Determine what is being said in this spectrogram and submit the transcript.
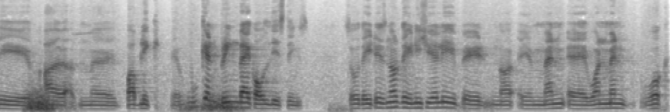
the uh, um, uh, public uh, who can bring back all these things so it is not the initially uh, not a man uh, one man work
